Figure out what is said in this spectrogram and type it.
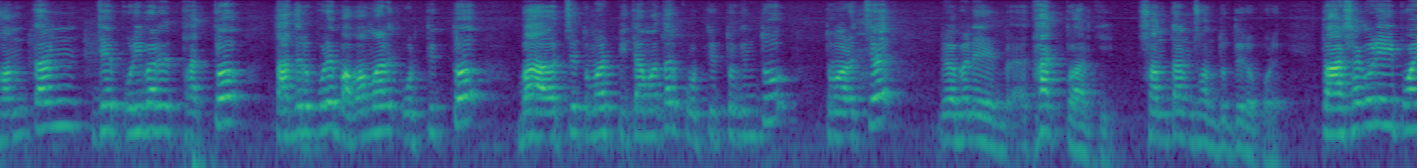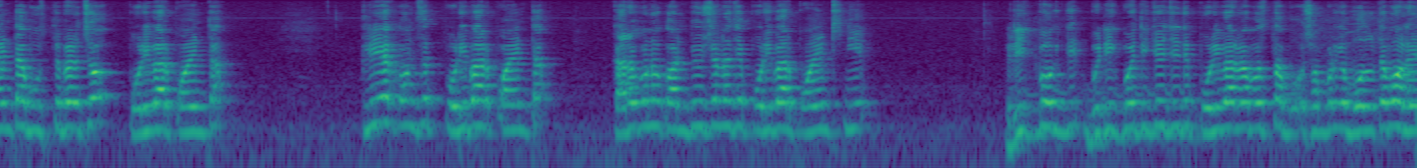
সন্তান যে পরিবারের থাকতো, তাদের উপরে বাবা মার কর্তৃত্ব বা হচ্ছে তোমার পিতামাতার কর্তৃত্ব কিন্তু তোমার হচ্ছে মানে থাকতো আর কি, সন্তান সন্ততির ওপরে তো আশা করি এই পয়েন্টটা বুঝতে পেরেছ, পরিবার পয়েন্টটা ক্লিয়ার কনসেপ্ট পরিবার পয়েন্টটা কারও কোনো কনফিউশন আছে পরিবার পয়েন্ট নিয়ে? ঋগ্বৈদিক ঋগ্বৈদিক যদি পরিবার ব্যবস্থা সম্পর্কে বলতে বলে,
